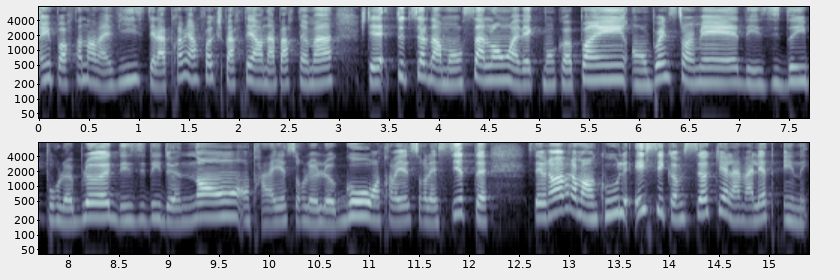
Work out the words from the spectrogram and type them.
important dans ma vie. C'était la première fois que je partais en appartement. J'étais toute seule dans mon salon avec mon copain. On brainstormait des idées pour le blog, des idées de nom. On travaillait sur le logo, on travaillait sur le site. C'était vraiment, vraiment cool. Et c'est comme ça que la mallette est née.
